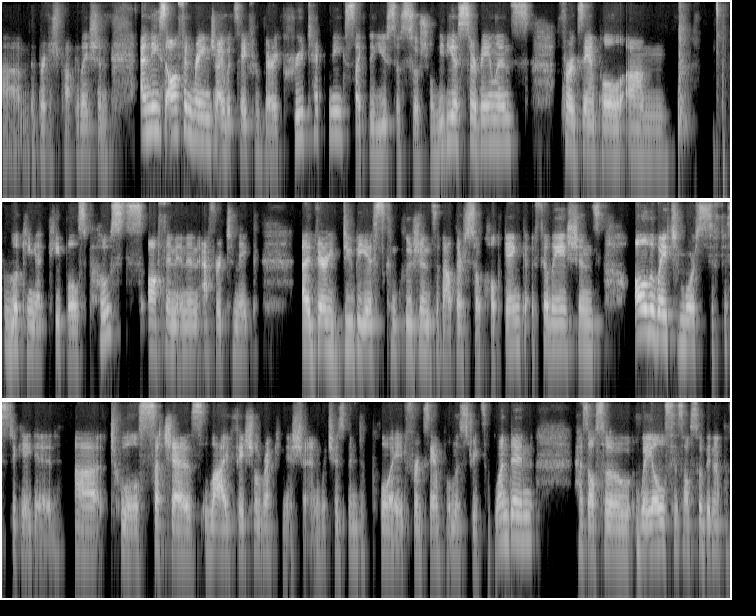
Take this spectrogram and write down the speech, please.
um, the British population. And these often range, I would say, from very crude techniques like the use of social media surveillance, for example, um, looking at people's posts, often in an effort to make uh, very dubious conclusions about their so-called gang affiliations, all the way to more sophisticated uh, tools such as live facial recognition, which has been deployed, for example, in the streets of London, has also, Wales has also been at the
